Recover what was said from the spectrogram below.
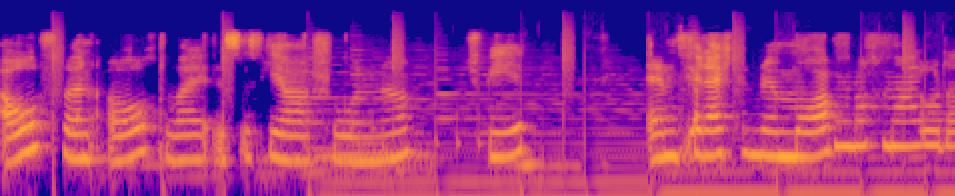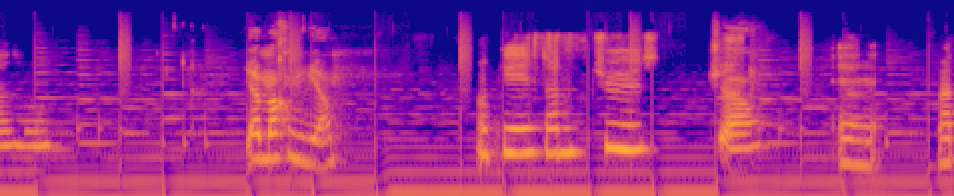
aufhören auch, weil es ist ja schon, ne? Spät. Ähm, Ja. vielleicht können wir morgen nochmal oder so. ja, machen wir. Okay, dann tschüss. Ciao. Äh, was?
